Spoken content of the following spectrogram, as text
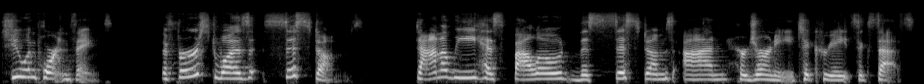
two important things. The first was systems. Donna Lee has followed the systems on her journey to create success.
